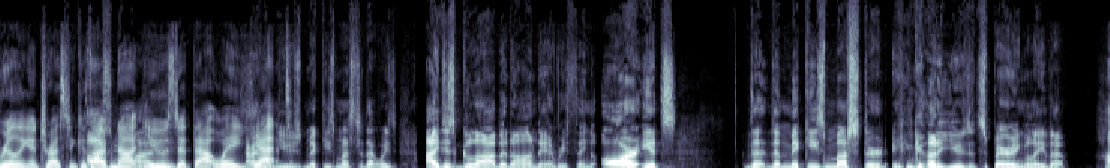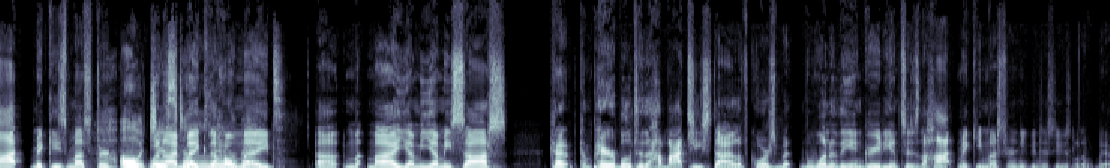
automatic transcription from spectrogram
really interesting because I've Awesome not idea. used it that way yet. I haven't used Mickey's mustard that way. I just glob it onto everything, or it's the the Mickey's mustard. You got to use it sparingly. The hot Mickey's mustard. oh, when I make the homemade uh, m- my yummy yummy sauce, kind of comparable to the hibachi style, of course. Mm-hmm. But one of the ingredients is the hot Mickey mustard, and you can just use a little bit.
